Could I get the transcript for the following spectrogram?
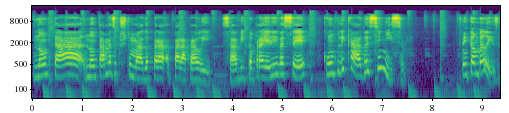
não tá, não tá mais acostumado a parar pra ler, sabe? Então para ele vai ser complicado esse início. Então, beleza.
